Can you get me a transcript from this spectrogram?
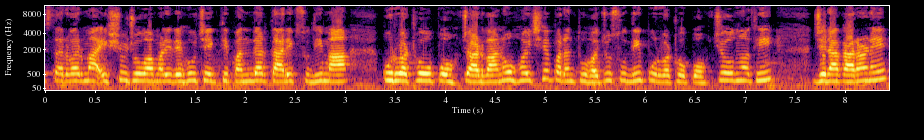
સર્વરમાં ઇસ્યુ જોવા મળી રહ્યું છે. એકથી પંદર તારીખ સુધીમાં પુરવઠો પહોંચાડવાનો હોય છે, પરંતુ હજુ સુધી પુરવઠો પહોંચ્યો નથી, જેના કારણે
